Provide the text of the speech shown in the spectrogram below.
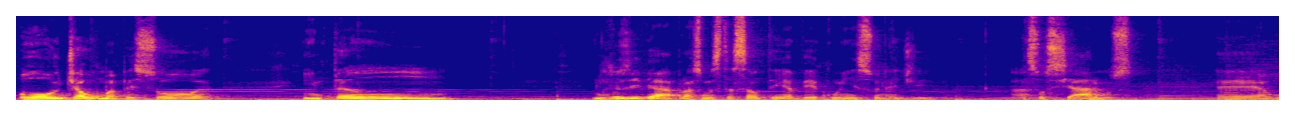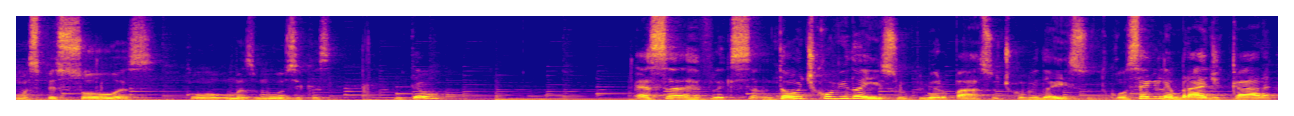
ou de alguma pessoa. Então, inclusive a próxima estação tem a ver com isso, né, de associarmos é, algumas pessoas com algumas músicas. Então, essa reflexão. Então eu te convido a isso, o primeiro passo, eu te convido a isso. Tu consegue lembrar de cara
